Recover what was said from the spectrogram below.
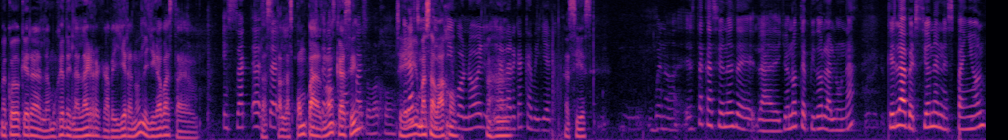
me acuerdo que era la mujer de la larga cabellera, ¿no? Le llegaba hasta... Exacto, Hasta las pompas, hasta ¿no? las Casi. pompas. Más abajo. Sí, Era más abajo. distintivo, ¿no? El- la larga cabellera. Así es. Bueno, esta canción es de la de Yo no te pido la luna, que es la versión en español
